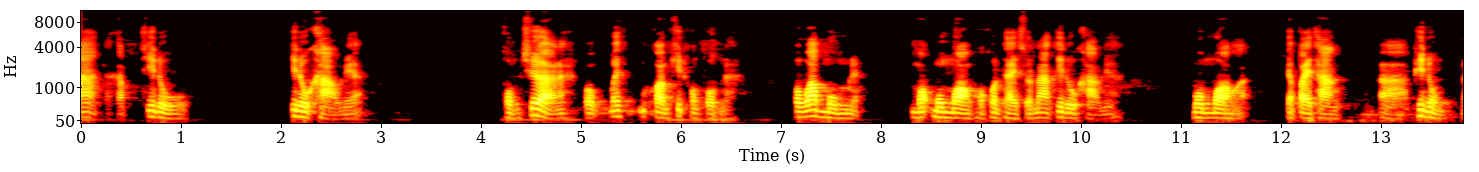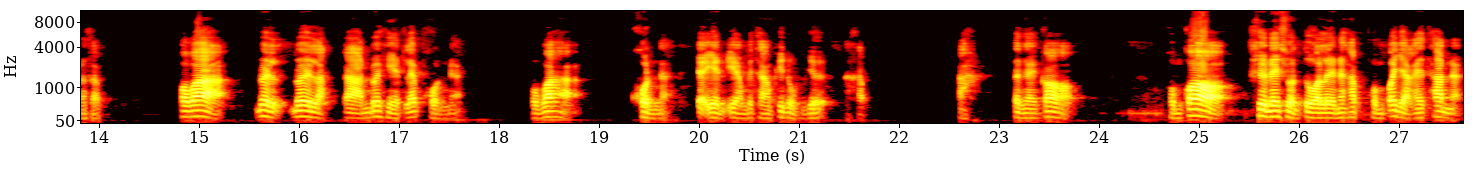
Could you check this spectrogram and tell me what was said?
มากนะครับ ที่ดูที่ดูข่าวเนี้ยผมเชื่อนะผมไม่ความคิดของผมนะเพราะว่ามุมเนี่ยมุมมองของคนไทยส่วนมากที่ดูข่าวเนี่ย มุมมองอะจะไปทางอ่าพี่หนุ่มนะครับ เพราะว่าด้วยด้วยหลักการด้วยเหตุและผลเนี่ย ผมว่าคนน่ะ จะเอียงเอียงไปทางพี่หนุ่มเยอะนะครับอะแต่ไงก็ ผมก็คือในส่วนตัวเลยนะครับ ผมก็อยากให้ท่านน่ะ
